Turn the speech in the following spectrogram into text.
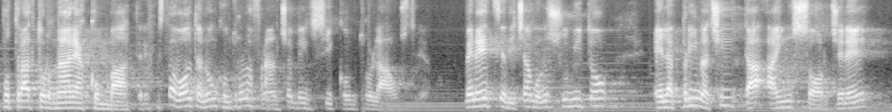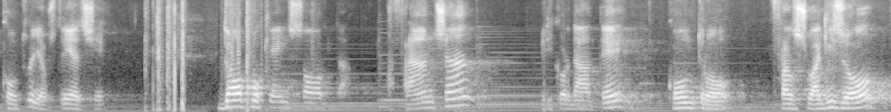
potrà tornare a combattere, questa volta non contro la Francia, bensì contro l'Austria. Venezia, diciamolo subito, è la prima città a insorgere contro gli austriaci. Dopo che è insorta la Francia, vi ricordate, contro François Guizot,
